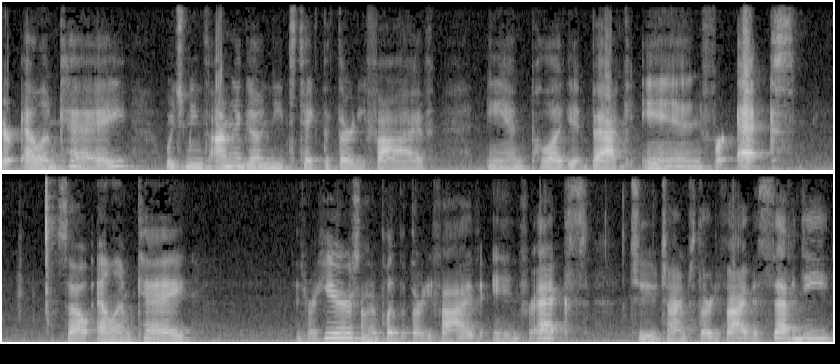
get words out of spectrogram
or LMK, which means I'm going to go need to take the 35 and plug it back in for x. So LMK is right here, so I'm going to plug the 35 in for x. 2 times 35 is 70,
